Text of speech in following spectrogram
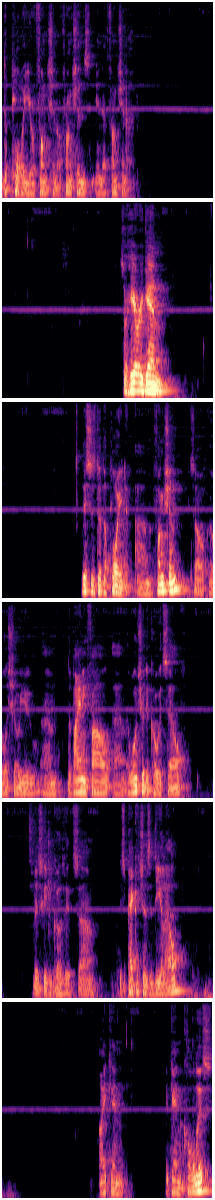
deploy your function or functions in that function app. So here again, this is the deployed um, function. So it will show you um, the binding file. Um, it won't show the code itself, basically because it's, um, it's packaged as a DLL. I can again call this,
